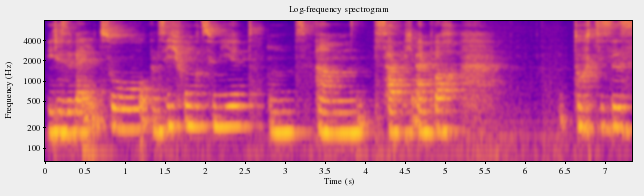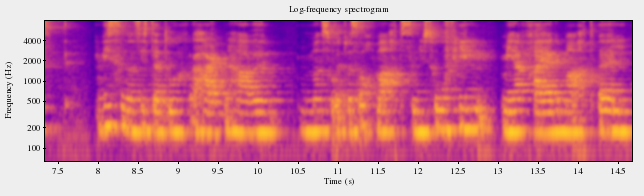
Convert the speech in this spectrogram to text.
wie diese Welt so an sich funktioniert. Und ähm, das hat mich einfach durch dieses Wissen, das ich dadurch erhalten habe, wie man so etwas auch macht, hat mich so viel mehr freier gemacht, weil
